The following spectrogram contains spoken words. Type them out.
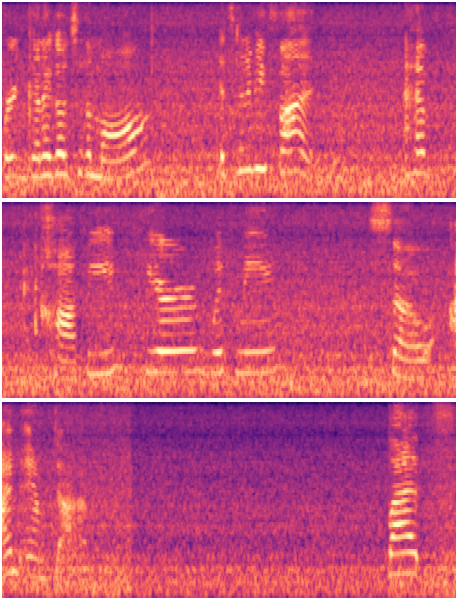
We're gonna go to the mall. It's gonna be fun. I have coffee here with me, so I'm amped up. Let's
